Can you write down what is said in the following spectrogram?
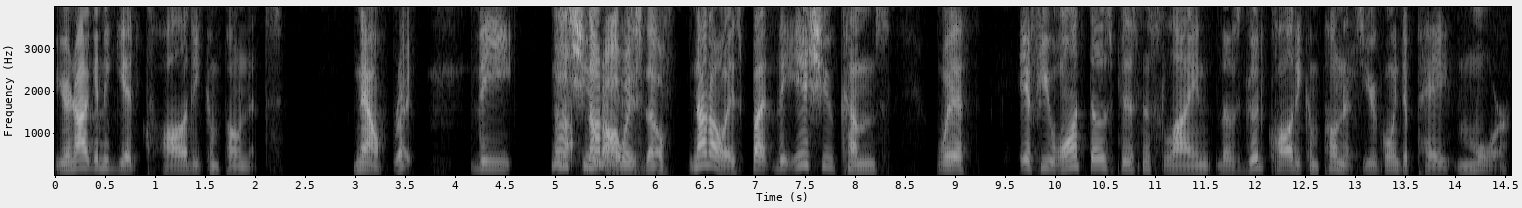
you're not going to get quality components. Now, Right. the Not, not is- always though. not always, but the issue comes with if you want those business line, those good quality components, you're going to pay more.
